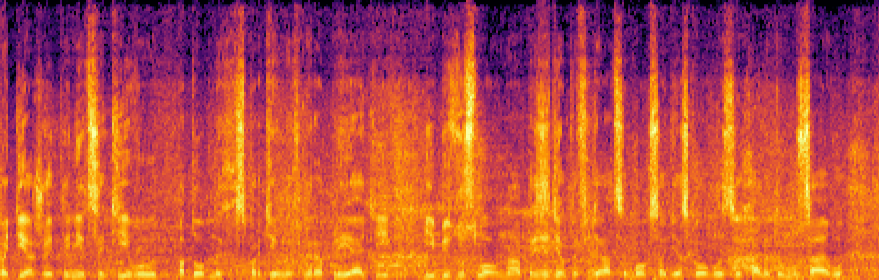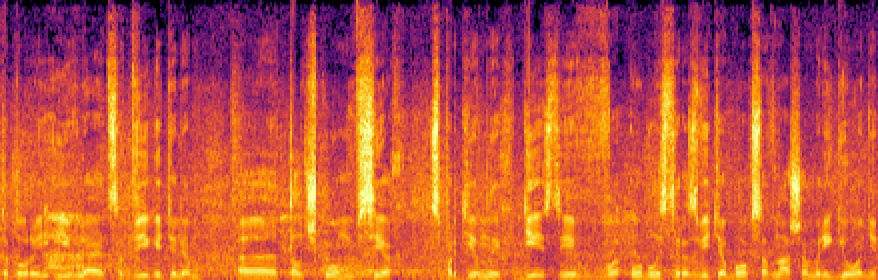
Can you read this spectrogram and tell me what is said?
поддерживает инициативу подобных спортивных мероприятий. И, безусловно, президенту Федерации бокса Одесской области Халиду Мусаеву, который и является двигателем, э, толчком всех спортивных действий в области развития бокса в нашем регионе.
